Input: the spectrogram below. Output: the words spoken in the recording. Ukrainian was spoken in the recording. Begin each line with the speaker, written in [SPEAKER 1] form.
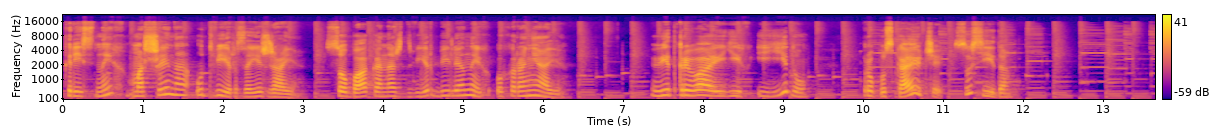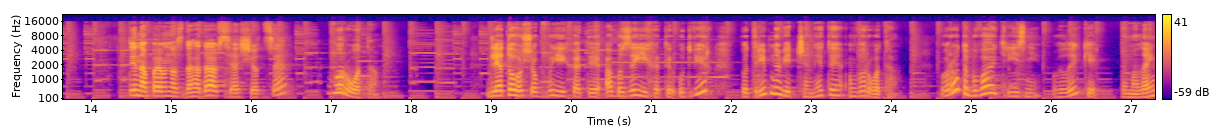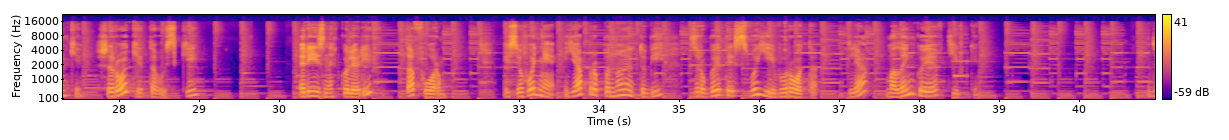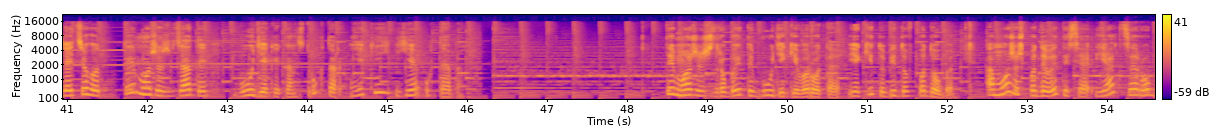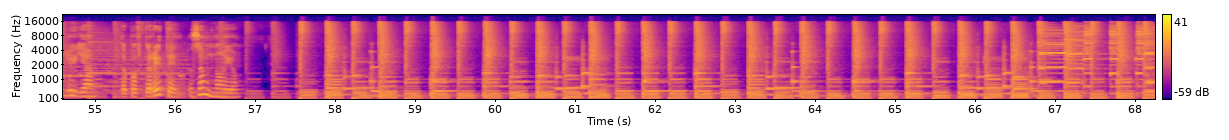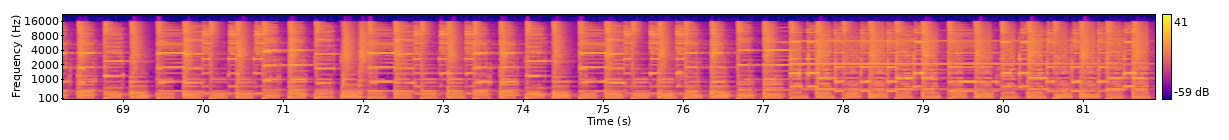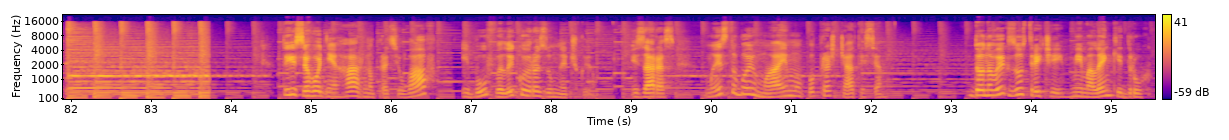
[SPEAKER 1] Крізь них машина у двір заїжджає. Собака наш двір біля них охороняє. Відкриваю їх і їду, пропускаючи сусіда. Ти, напевно, здогадався, що це ворота. Для того, щоб виїхати або заїхати у двір, потрібно відчинити ворота. Ворота бувають різні: великі та маленькі, широкі та вузькі, різних кольорів та форм. І сьогодні я пропоную тобі зробити свої ворота для маленької автівки. Для цього ти можеш взяти будь-який конструктор, який є у тебе. Ти можеш зробити будь-які ворота, які тобі до вподоби, а можеш подивитися, як це роблю я, та повторити за мною. Ти сьогодні гарно працював і був великою розумничкою. І зараз ми з тобою маємо попрощатися. До нових зустрічей, мій маленький друг!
